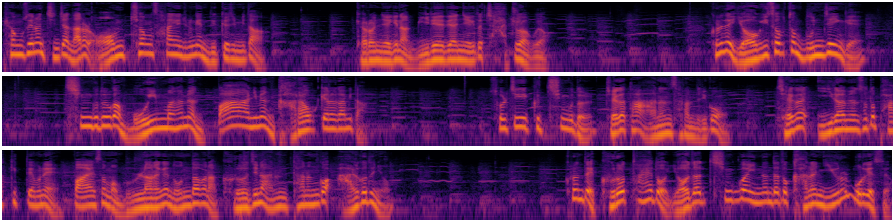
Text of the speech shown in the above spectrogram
평소에는 진짜 나를 엄청 사랑해주는 게 느껴집니다. 결혼 얘기나 미래에 대한 얘기도 자주 하고요. 그런데 여기서부터 문제인 게 친구들과 모임만 하면 바 아니면 가라오케를 갑니다. 솔직히 그 친구들 제가 다 아는 사람들이고 제가 일하면서도 봤기 때문에 바에서 뭐 물란하게 논다거나 그러지는 않다는 거 알거든요. 그런데 그렇다 해도 여자친구가 있는데도 가는 이유를 모르겠어요.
